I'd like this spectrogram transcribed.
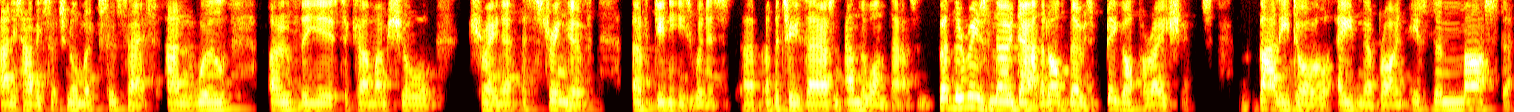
and is having such enormous success, and will over the years to come, I'm sure, train a, a string of of Guineas winners of, of the 2000 and the 1000. But there is no doubt that of those big operations, Ballydoyle, Aidan O'Brien is the master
